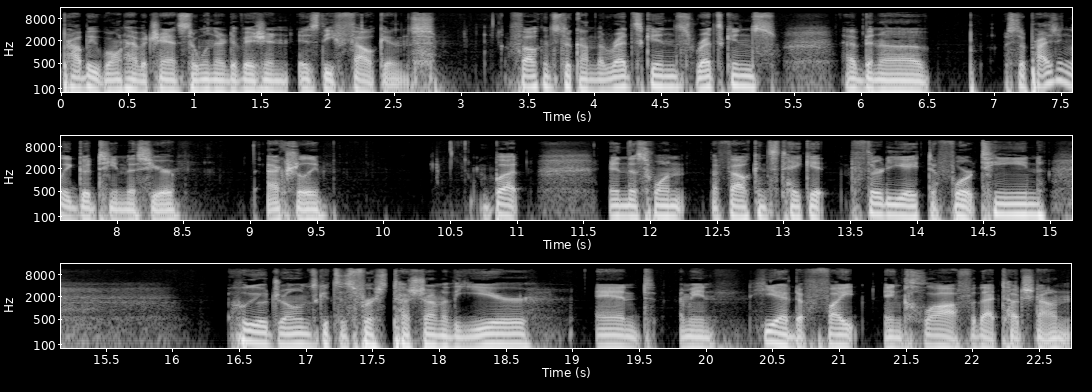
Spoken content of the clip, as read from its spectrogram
probably won't have a chance to win their division is the Falcons. Falcons took on the Redskins. Redskins have been a surprisingly good team this year, actually. But in this one, the Falcons take it 38 to 14. Julio Jones gets his first touchdown of the year, and I mean, he had to fight and claw for that touchdown.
